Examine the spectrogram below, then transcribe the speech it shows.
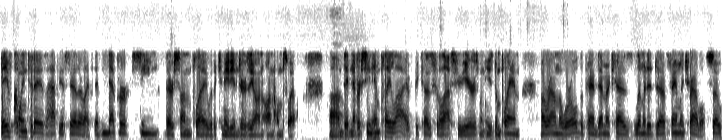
They've coined today as the happiest day of their life. They've never seen their son play with a Canadian jersey on on home soil. Um, they've never seen him play live because for the last few years, when he's been playing around the world, the pandemic has limited uh, family travel. So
